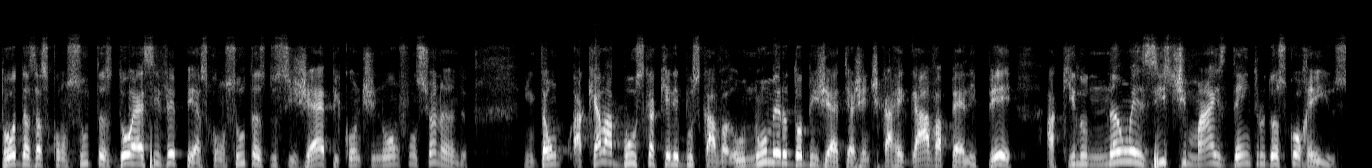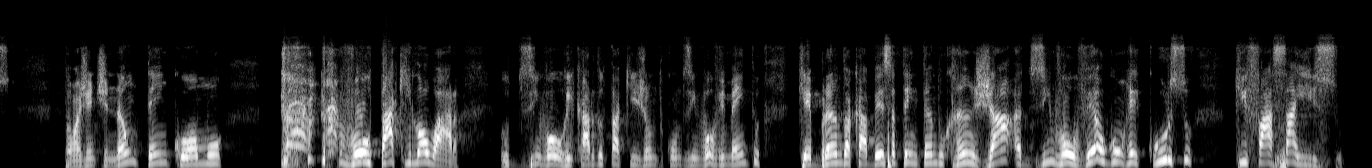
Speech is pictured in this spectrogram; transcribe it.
todas as consultas do SVP. As consultas do CIGEP continuam funcionando. Então, aquela busca que ele buscava, o número do objeto e a gente carregava a PLP, aquilo não existe mais dentro dos correios. Então, a gente não tem como voltar aquilo ao ar. O, desenvol... o Ricardo está aqui junto com o desenvolvimento, quebrando a cabeça, tentando arranjar, desenvolver algum recurso que faça isso.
